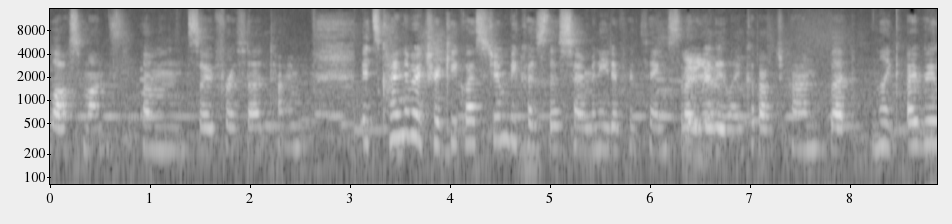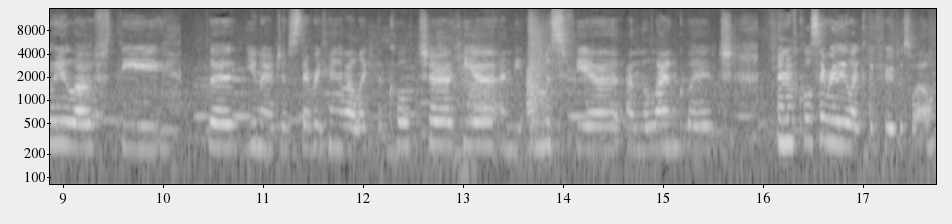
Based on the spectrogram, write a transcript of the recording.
last month, um, so for a third time. It's kind of a tricky question because there's so many different things that I Yeah, yeah. really like about Japan, but like I really love the the you know just everything about like the culture here and the atmosphere and the language. And of course, I really like the food as well.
